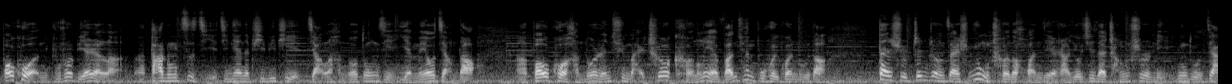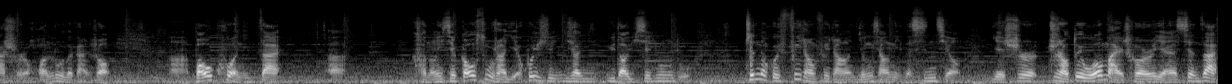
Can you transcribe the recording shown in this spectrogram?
包括你不说别人了，呃，大众自己今天的 PPT 讲了很多东西，也没有讲到啊，包括很多人去买车可能也完全不会关注到。但是真正在用车的环节上，尤其在城市里拥堵驾驶、环路的感受，啊，包括你在呃，可能一些高速上也会遇遇到一些拥堵。真的会非常非常影响你的心情，也是至少对我买车而言，现在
